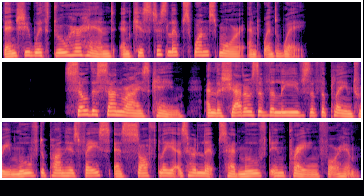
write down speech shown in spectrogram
Then she withdrew her hand and kissed his lips once more and went away. So the sunrise came, and the shadows of the leaves of the plane tree moved upon his face as softly as her lips had moved in praying for him.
